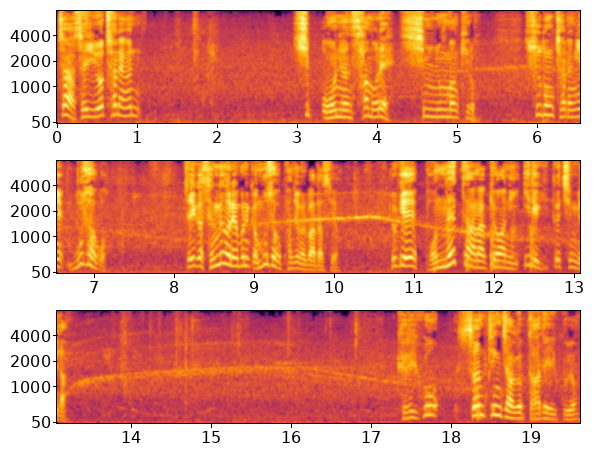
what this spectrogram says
자 저희 요 차량은 15년 3월에 16만 킬로 수동 차량에 무사고 저희가 성능을 해보니까 무사고 판정을 받았어요. 이게 본네트 하나 교환이 이력이 끝입니다 그리고 썬팅 작업 다 되어 있고요.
